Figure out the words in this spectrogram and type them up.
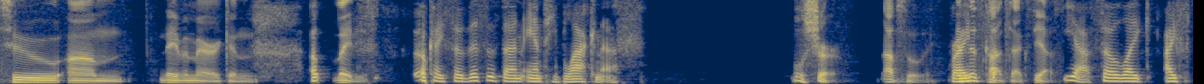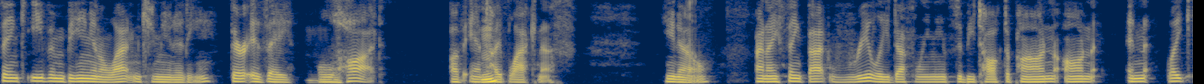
two um, Native American oh, ladies. Okay, so this is then anti-blackness. Well, sure, absolutely. Right? In this so, context, yes. Yeah. So, like, I think even being in a Latin community, there is a mm-hmm. lot of mm-hmm. anti-blackness. Mm-hmm. You know, yeah. and I think that really definitely needs to be talked upon on and like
